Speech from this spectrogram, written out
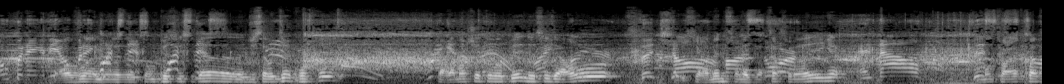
opening, the On voit le Watch suicidaire this. du Saoudien contré par la manchette européenne de Cesaro. Il jaw ramène son adversaire sur le ring. This Monte sur la corde.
